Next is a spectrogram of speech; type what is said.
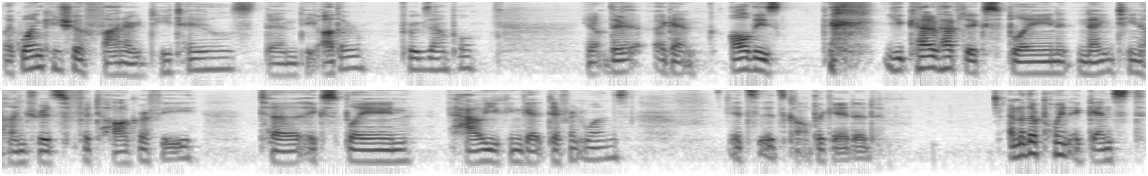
like one can show finer details than the other, for example. You know, there again, all these you kind of have to explain 1900s photography to explain how you can get different ones. It's it's complicated. Another point against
